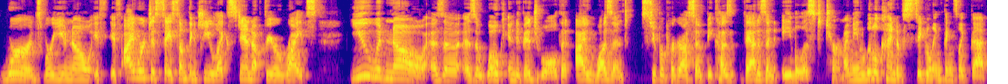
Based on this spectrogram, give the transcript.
words where you know if if I were to say something to you like stand up for your rights, you would know as a as a woke individual that I wasn't super progressive because that is an ableist term. I mean, little kind of signaling things like that.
